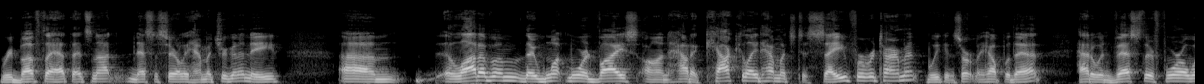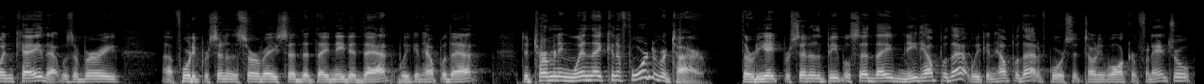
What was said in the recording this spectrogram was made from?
rebuff that. That's not necessarily how much you're going to need. Um, a lot of them, they want more advice on how to calculate how much to save for retirement. We can certainly help with that. How to invest their 401k. That was a very, uh, 40% of the survey said that they needed that. We can help with that. Determining when they can afford to retire. 38% of the people said they need help with that. We can help with that, of course, at Tony Walker Financial.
